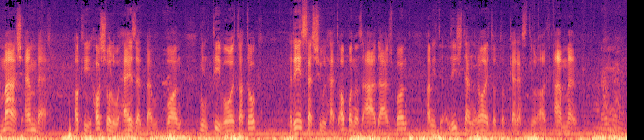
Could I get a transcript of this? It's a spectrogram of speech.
más ember, aki hasonló helyzetben van, mint ti voltatok, részesülhet abban az áldásban, amit Isten rajtotok keresztül ad. Amen. Amen.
